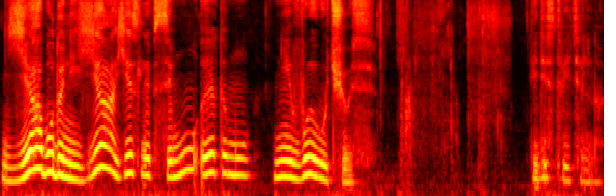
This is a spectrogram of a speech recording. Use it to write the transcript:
Я буду не я, если всему этому не выучусь!» И действительно,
